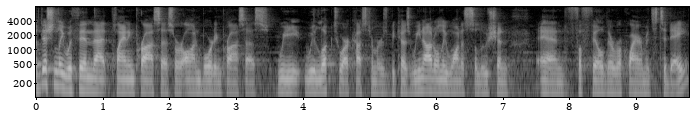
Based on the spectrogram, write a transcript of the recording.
additionally, within that planning process or onboarding process, we, we look to our customers because we not only want a solution and fulfill their requirements today,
